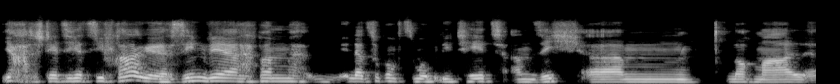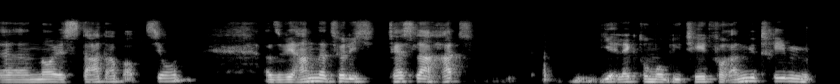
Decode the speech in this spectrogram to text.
Ja, da stellt sich jetzt die Frage, sehen wir beim, in der Zukunftsmobilität an sich ähm, nochmal äh, neue Startup-Optionen? Also wir haben natürlich, Tesla hat die Elektromobilität vorangetrieben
